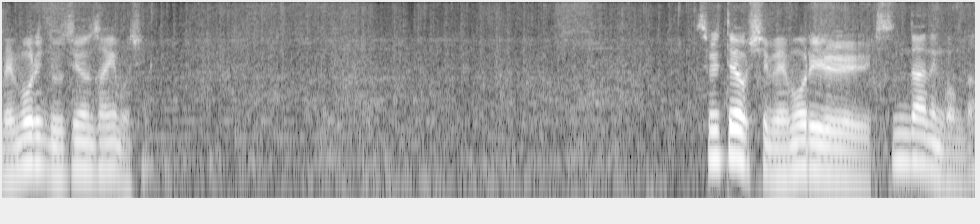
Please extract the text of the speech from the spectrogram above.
메모리 누수 현상이 뭐지? 쓸데없이 메모리를 쓴다는 건가?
